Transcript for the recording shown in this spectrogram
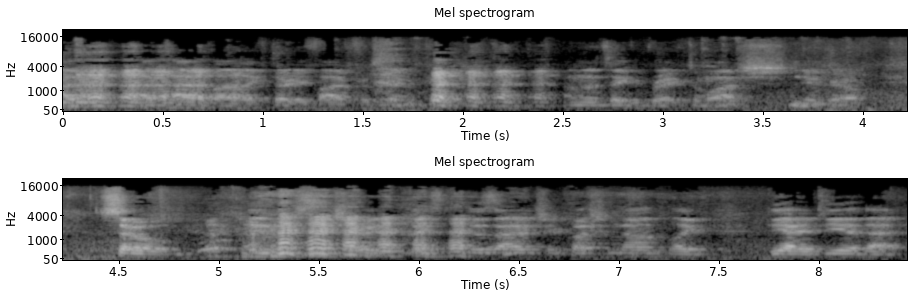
I've, I've had it by like 35%. I'm going to take a break to watch New Girl. So, in this situation, does, does that answer your question though? Like, the idea that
